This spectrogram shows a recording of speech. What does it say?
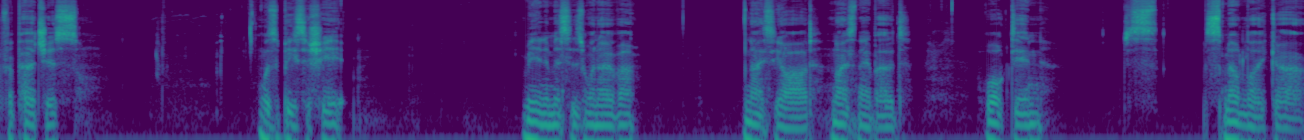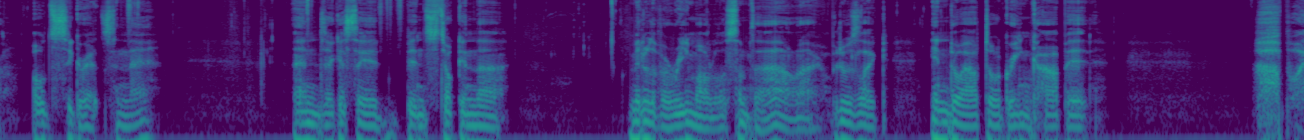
for purchase. It was a piece of shit. Me and the missus went over. Nice yard, nice neighborhood. Walked in, just smelled like uh, old cigarettes in there. And I guess they had been stuck in the middle of a remodel or something. I don't know. But it was like indoor, outdoor green carpet. Oh boy,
